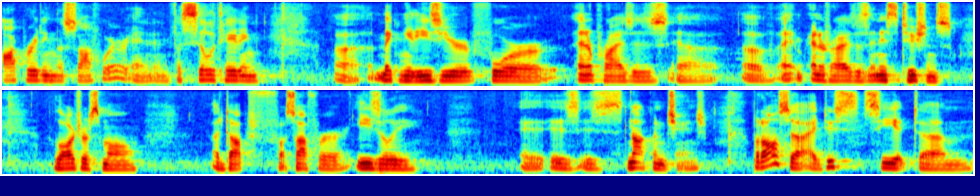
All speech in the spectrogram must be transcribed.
operating the software and, and facilitating, uh, making it easier for enterprises uh, of enterprises and institutions, large or small, adopt software easily is, is not going to change. But also, I do see it um,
